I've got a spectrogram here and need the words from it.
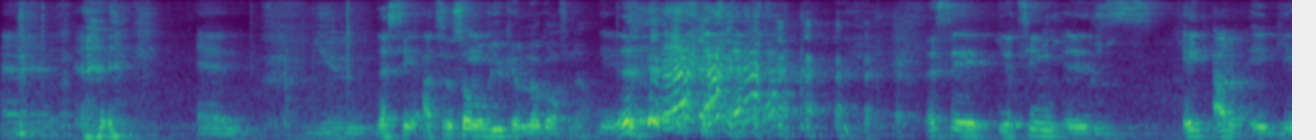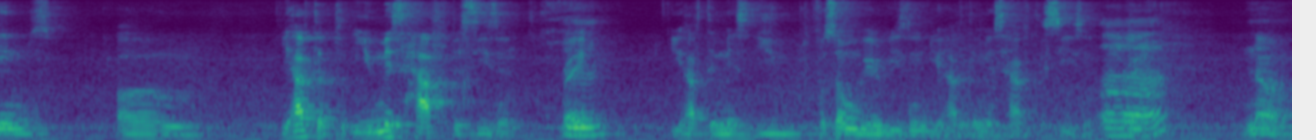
And and you let's say out So some eight- of you can log off now. Yeah. Let's say your team is eight out of eight games. Um, you have to you miss half the season, right? Mhm. You have to miss you for some weird reason. You have to miss half the season. Uh huh. Right? Now,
